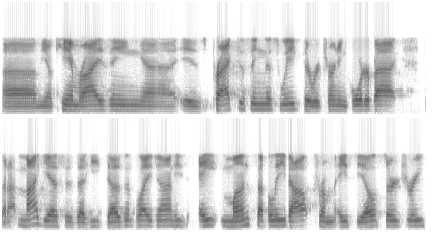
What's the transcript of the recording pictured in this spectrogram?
Um, you know, Cam Rising uh, is practicing this week. They're returning quarterback. But my guess is that he doesn't play, John. He's eight months, I believe, out from ACL surgery.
